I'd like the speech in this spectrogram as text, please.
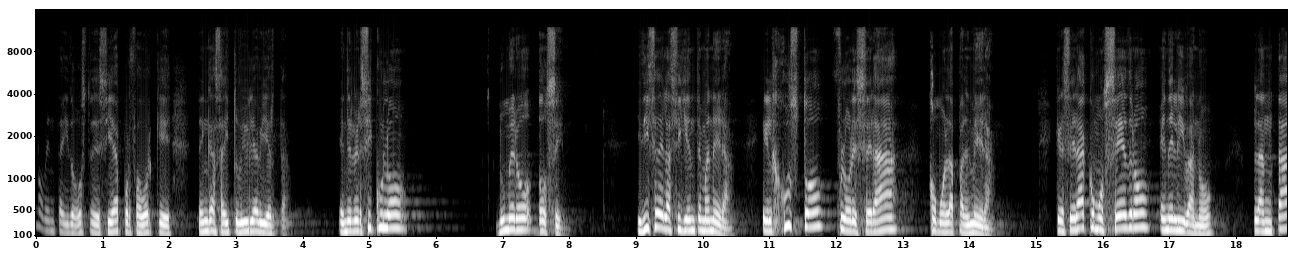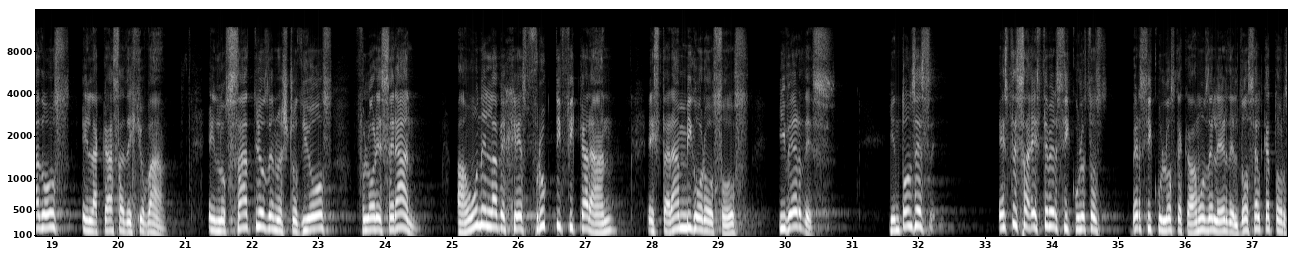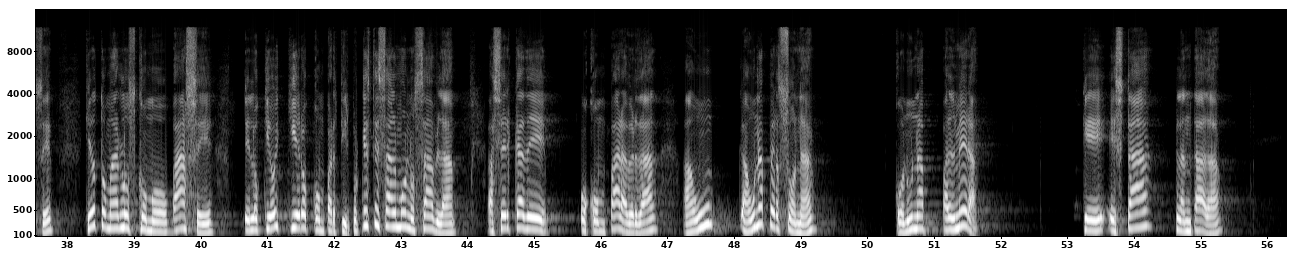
92 te decía, por favor, que tengas ahí tu Biblia abierta. En el versículo número 12. Y dice de la siguiente manera, el justo florecerá como la palmera, crecerá como cedro en el Líbano, plantados en la casa de Jehová. En los atrios de nuestro Dios florecerán, aún en la vejez fructificarán, estarán vigorosos y verdes. Y entonces, este, este versículo, estos versículos que acabamos de leer del 12 al 14, quiero tomarlos como base de lo que hoy quiero compartir, porque este salmo nos habla acerca de, o compara, ¿verdad?, a, un, a una persona con una palmera que está plantada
